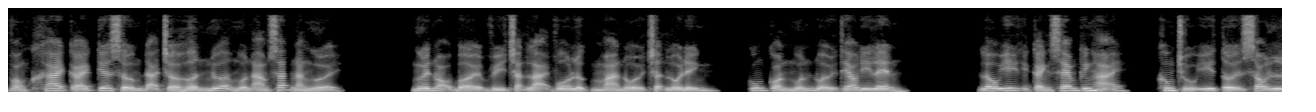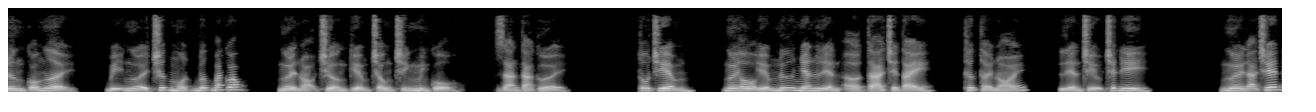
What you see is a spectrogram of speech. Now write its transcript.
vòng khai cái kia sớm đã chờ hơn nữa muốn ám sát nàng người. Người nọ bởi vì chặn lại vô lực mà nổi trận lôi đình, cũng còn muốn đuổi theo đi lên. Lâu y thì cảnh xem kinh hãi, không chú ý tới sau lưng có người, bị người trước một bước bắt góc, người nọ trường kiếm chống chính mình cổ, gian tả cười. Tô chiêm, ngươi hầu hiếm nữ nhân liền ở ta trên tay, thức thời nói, liền chịu chết đi. Ngươi đã chết,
